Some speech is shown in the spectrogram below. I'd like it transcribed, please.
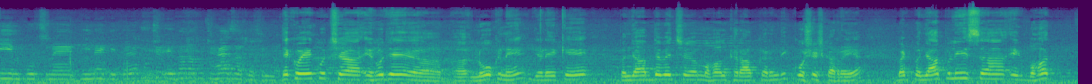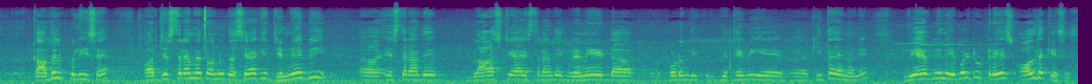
ਕੀ ਇਨਪੁਟਸ ਨੇ ਕਿਹਨੇ ਕੀਤਾ, ਜਾਂ ਕੁਝ ਇਦਾਂ ਦਾ ਕੁਝ ਹੈ ਸਰ ਦੇਖੋ, ਇਹ ਕੁਝ ਇਹੋ ਜਿਹੇ ਲੋਕ ਨੇ ਜਿਹੜੇ ਕਿ ਪੰਜਾਬ ਦੇ ਵਿੱਚ ਮਾਹੌਲ ਖਰਾਬ ਕਰਨ ਦੀ ਕੋਸ਼ਿਸ਼ ਕਰ ਰਹੇ ਆ। ਬਟ ਪੰਜਾਬ ਪੁਲਿਸ ਇੱਕ ਬਹੁਤ ਕਾਬਿਲ ਪੁਲਿਸ ਹੈ। ਔਰ ਜਿਸ ਤਰ੍ਹਾਂ ਮੈਂ ਤੁਹਾਨੂੰ ਦੱਸਿਆ ਕਿ ਜਿੰਨੇ ਵੀ ਇਸ ਤਰ੍ਹਾਂ ਦੇ ਬਲਾਸਟ ਜਾਂ ਇਸ ਤਰ੍ਹਾਂ ਦੇ ਗ੍ਰੇਨੇਡ ਫੋੜਨ ਦੀ, ਜਿੱਥੇ ਵੀ ਇਹ ਕੀਤਾ ਇਹਨਾਂ ਨੇ we have been able to trace 올 the cases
